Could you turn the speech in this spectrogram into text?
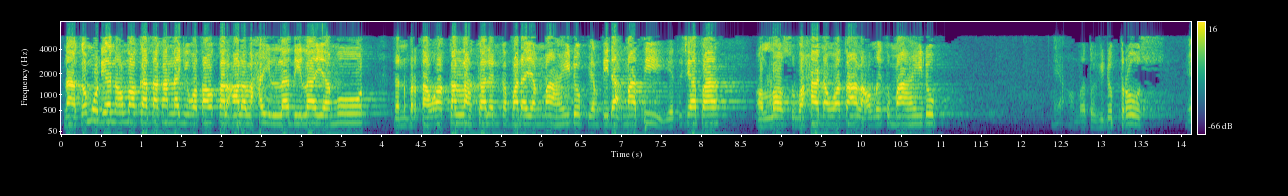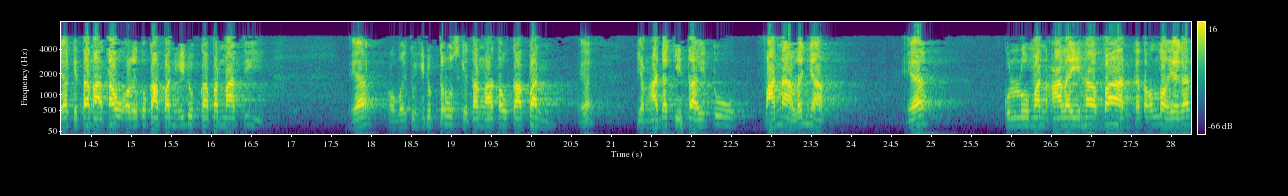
Nah, kemudian Allah katakan lagi wa tawakkal 'alal hayyil ladzi la yamut dan bertawakallah kalian kepada yang maha hidup yang tidak mati, yaitu siapa? Allah Subhanahu wa taala. Allah itu maha hidup. Ya, Allah itu hidup terus. Ya, kita nggak tahu Allah itu kapan hidup, kapan mati. Ya, Allah itu hidup terus, kita nggak tahu kapan. Ya, yang ada kita itu fana, lenyap. Ya, kuluman alaiha fan, kata Allah ya kan.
